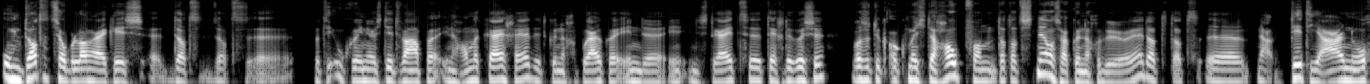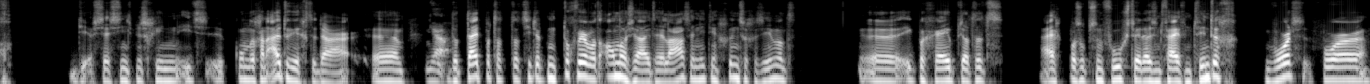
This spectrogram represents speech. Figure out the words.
omdat het zo belangrijk is uh, dat, dat, uh, dat die Oekraïners dit wapen in handen krijgen, hè, dit kunnen gebruiken in de, in, de strijd tegen de Russen, was natuurlijk ook een beetje de hoop van dat dat snel zou kunnen gebeuren. Hè? Dat, dat nou, dit jaar nog die F-16's misschien iets konden gaan uitrichten daar. Ehm, Ja. dat tijdpad, dat, dat ziet er nu toch weer wat anders uit helaas. En niet in gunstige zin, want eh, ik begreep dat het eigenlijk pas op zijn vroegst 2025 wordt voor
